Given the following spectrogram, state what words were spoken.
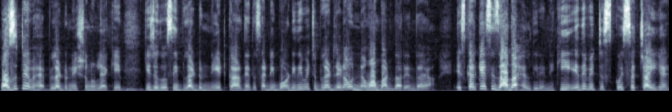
ਪੋਜ਼ਿਟਿਵ ਹੈ ਬਲੱਡ ਡੋਨੇਸ਼ਨ ਨੂੰ ਲੈ ਕੇ ਕਿ ਜਦੋਂ ਅਸੀਂ ਬਲੱਡ ਡੋਨੇਟ ਕਰਦੇ ਹਾਂ ਤੇ ਸਾਡੀ ਬਾਡੀ ਦੇ ਵਿੱਚ ਬਲੱਡ ਜਿਹੜਾ ਉਹ ਨਵਾਂ ਬਣਦਾ ਰਹਿੰਦਾ ਆ। ਇਸ ਕਰਕੇ ਅਸੀਂ ਜ਼ਿਆਦਾ ਹੈਲਦੀ ਰਹਿੰਦੇ ਕੀ ਇਹਦੇ ਵਿੱਚ ਕੋਈ ਸੱਚਾਈ ਹੈ?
